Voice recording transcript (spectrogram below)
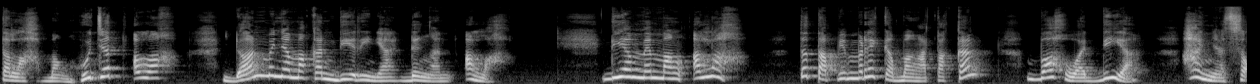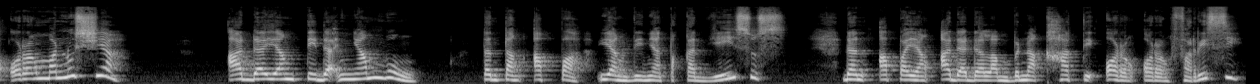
telah menghujat Allah dan menyamakan dirinya dengan Allah. Dia memang Allah, tetapi mereka mengatakan bahwa Dia hanya seorang manusia. Ada yang tidak nyambung tentang apa yang dinyatakan Yesus dan apa yang ada dalam benak hati orang-orang Farisi,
